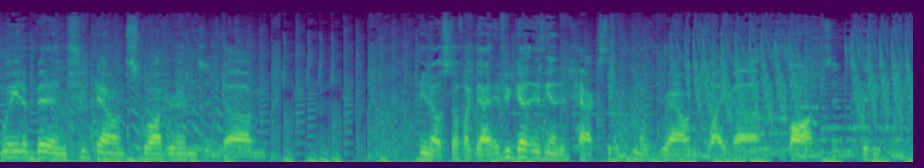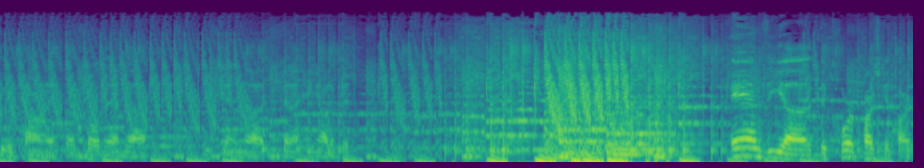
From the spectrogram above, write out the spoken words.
wait a bit and shoot down squadrons and um, you know stuff like that. If you get anything that attacks the you know ground like uh, bombs, and then you can do a challenge. Then, uh, can uh, you hang out a bit. And the uh, the core parts get hard.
